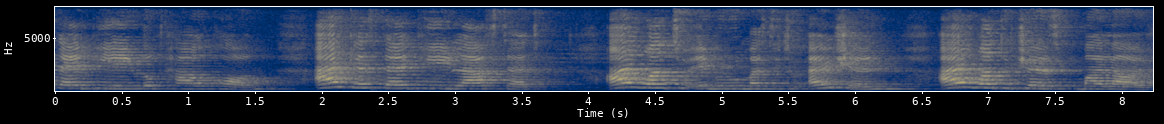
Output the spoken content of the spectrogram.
stand being looked down upon. I can stand being laughed at. I want to improve my situation. I want to change my life.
